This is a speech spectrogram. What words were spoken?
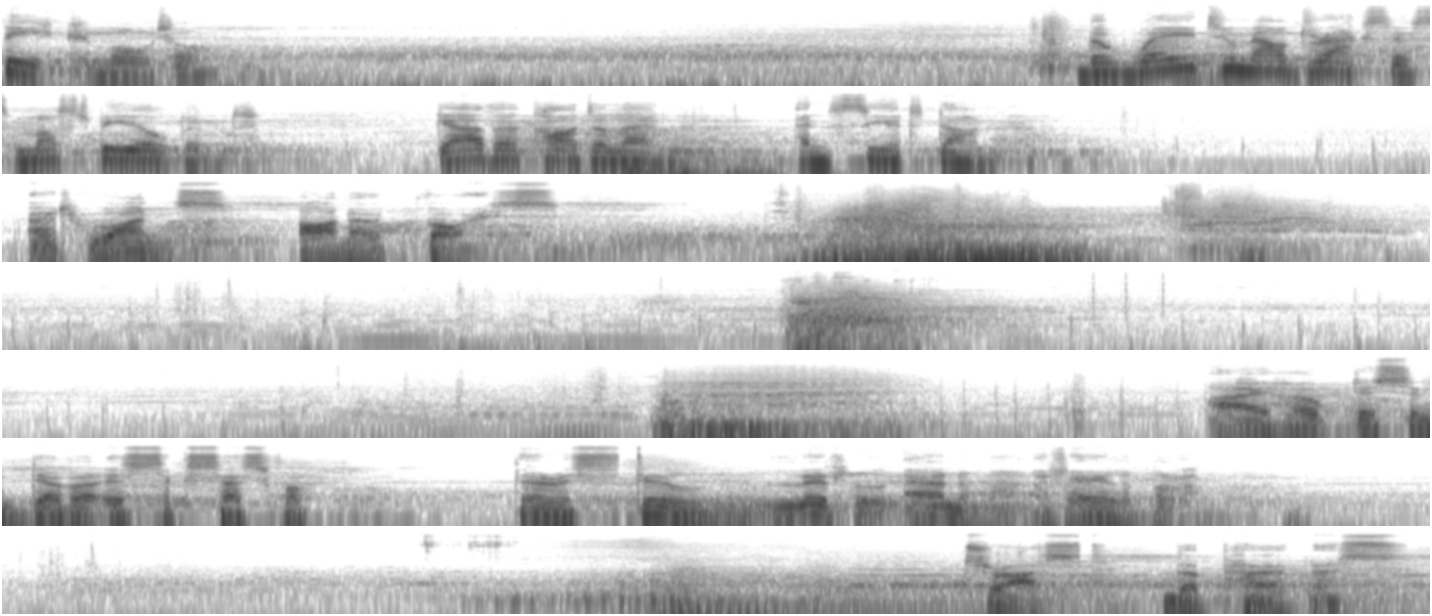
Speak, mortal. The way to Maldraxxus must be opened. Gather Cardolen and see it done. At once, honored voice. I hope this endeavor is successful. There is still little anima available. Trust the purpose.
